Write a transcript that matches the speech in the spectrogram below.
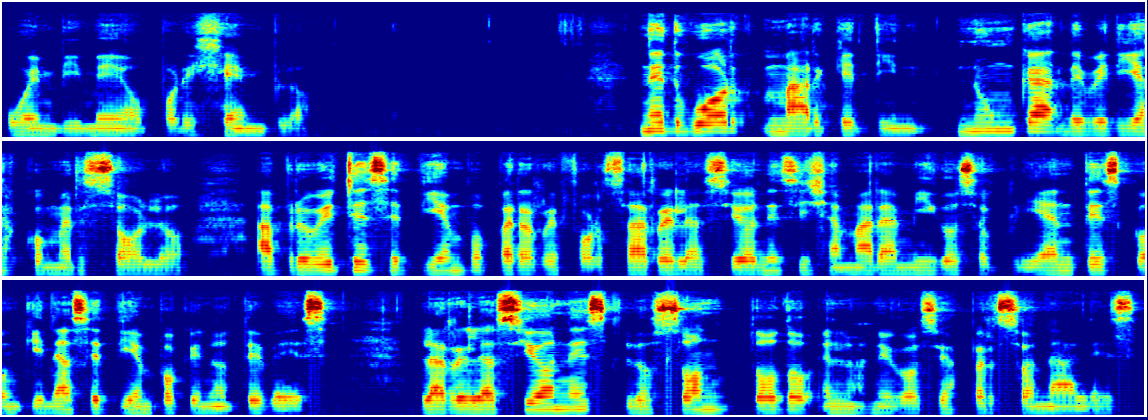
o en Vimeo, por ejemplo. Network Marketing. Nunca deberías comer solo. Aprovecha ese tiempo para reforzar relaciones y llamar amigos o clientes con quien hace tiempo que no te ves. Las relaciones lo son todo en los negocios personales.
